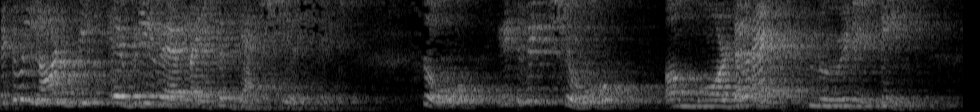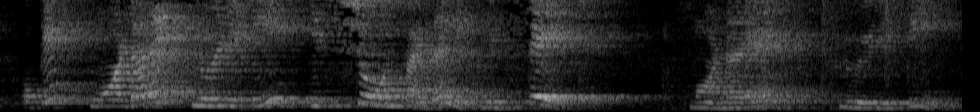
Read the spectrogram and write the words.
it will not be everywhere like a gaseous state. So, it will show a moderate fluidity, okay? Moderate fluidity is shown by the liquid state. Moderate fluidity.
